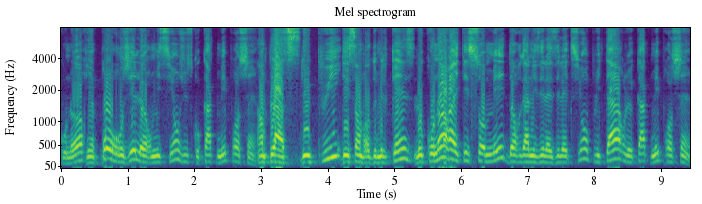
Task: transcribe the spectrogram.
Nord vient proroger leur mission jusqu'au 4 mai prochain. En place depuis décembre 2015, le Conor a été sommé d'organiser les élections plus tard le 4 mai prochain.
